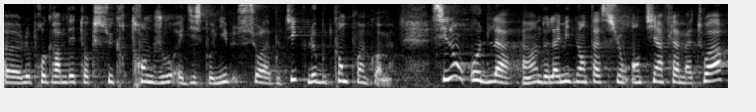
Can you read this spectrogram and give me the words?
Euh, le programme Détox Sucre 30 jours est disponible sur la boutique lebootcamp.com. Sinon, au-delà hein, de l'alimentation anti-inflammatoire,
